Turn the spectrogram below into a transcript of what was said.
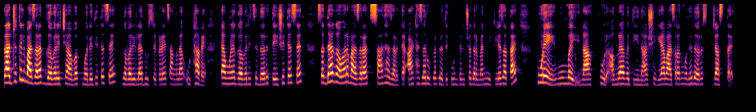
राज्यातील बाजारात गवारीची आवक मर्यादितच आहे. गवारीला दुसरीकडे चांगला उठावे त्यामुळे गवारीचे दर तेजीतच आहेत. सध्या गवार बाजारात सात हजार ते आठ हजार रुपये प्रति क्विंटलच्या दरम्यान विकले जात आहेत. पुणे मुंबई नागपूर अमरावती नाशिक या बाजारांमध्ये दर जास्त आहेत.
